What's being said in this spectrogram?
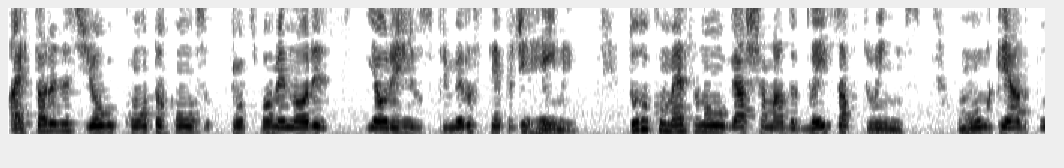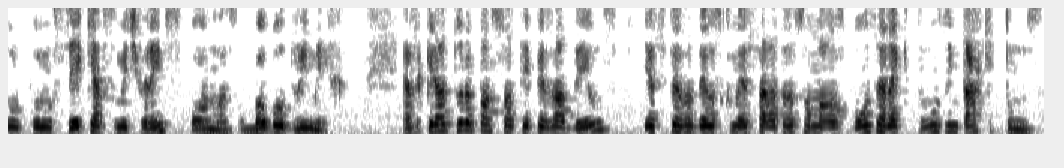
A história desse jogo conta com os, com pormenores e a origem dos primeiros tempos de Rayman. Tudo começa num lugar chamado Glades of Dreams, um mundo criado por, por um ser que assume diferentes formas, o Bubble Dreamer. Essa criatura passou a ter pesadelos, e esses pesadelos começaram a transformar os bons Electoons em Darktoons,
